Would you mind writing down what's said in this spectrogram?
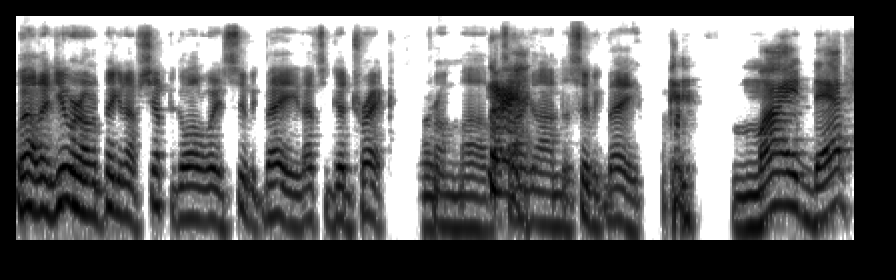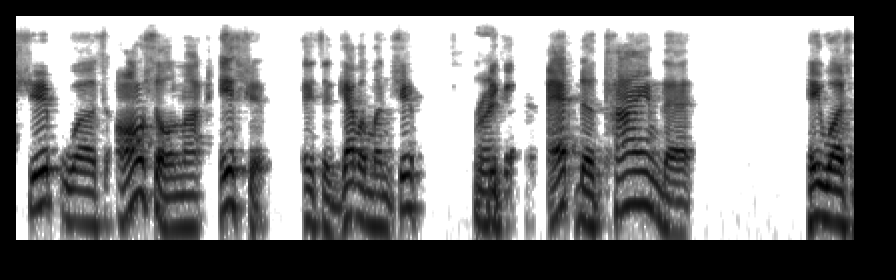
Well, and you were on a big enough ship to go all the way to Subic Bay. That's a good trek right. from uh, Saigon to Subic Bay. My dad's ship was also not his ship. It's a government ship. Right. Because at the time that he was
